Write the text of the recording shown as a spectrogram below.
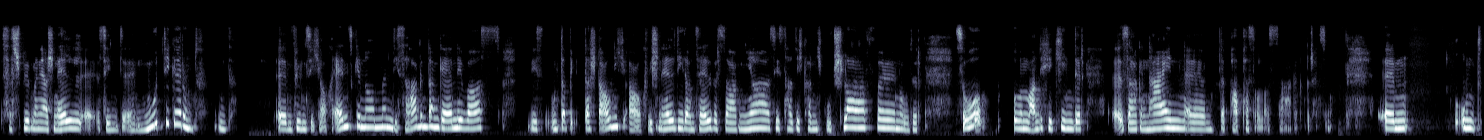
das spürt man ja schnell, äh, sind äh, mutiger und, und äh, fühlen sich auch ernst genommen, die sagen dann gerne was. Und da, da staune ich auch, wie schnell die dann selber sagen, ja, es ist halt, ich kann nicht gut schlafen oder so. Und manche Kinder sagen, nein, äh, der Papa soll was sagen oder so. Ähm, und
